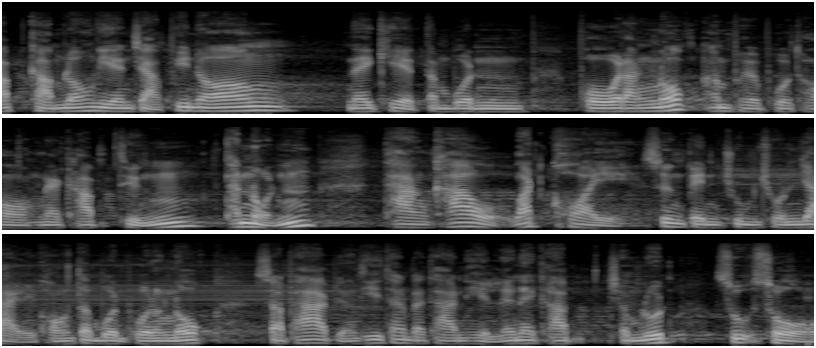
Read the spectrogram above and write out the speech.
รับคำร้องเรียนจากพี่น้อง ในเขตตำบลโพรังนกอำเภอโพทองนะครับถึงถนนทางเข้าวัดคอย ซึ่งเป็นชุมชนใหญ่ของตำบลโพรังนก สภาพอย่างที่ท่านประธานเห็นแล้วนะครับชำรุดสุโทรม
